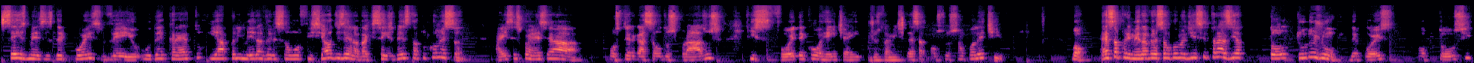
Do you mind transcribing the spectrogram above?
Seis meses depois veio o decreto e a primeira versão oficial dizendo, ah, daqui seis meses está tudo começando. Aí vocês conhecem a postergação dos prazos, que foi decorrente aí justamente dessa construção coletiva. Bom, essa primeira versão, como eu disse, trazia tudo junto. Depois optou-se,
